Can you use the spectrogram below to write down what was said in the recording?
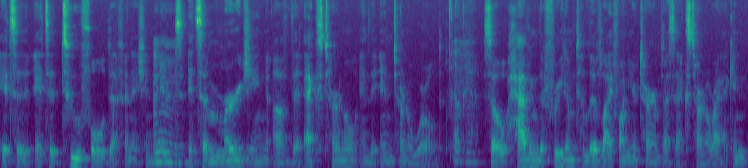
it's a it's a twofold definition. It's Mm. it's a merging of the external and the internal world. Okay. So having the freedom to live life on your terms, that's external, right? I can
